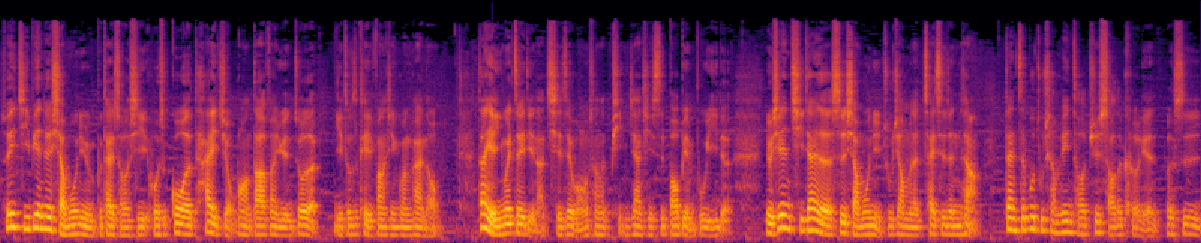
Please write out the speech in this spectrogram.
所以即便对小魔女们不太熟悉，或是过了太久忘了大部分原作的，也都是可以放心观看的哦。但也因为这一点呢、其实在网络上的评价其实褒贬不一的。有些人期待的是小魔女主角们的再次登场，但这部主角镜头却少得可怜，而是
